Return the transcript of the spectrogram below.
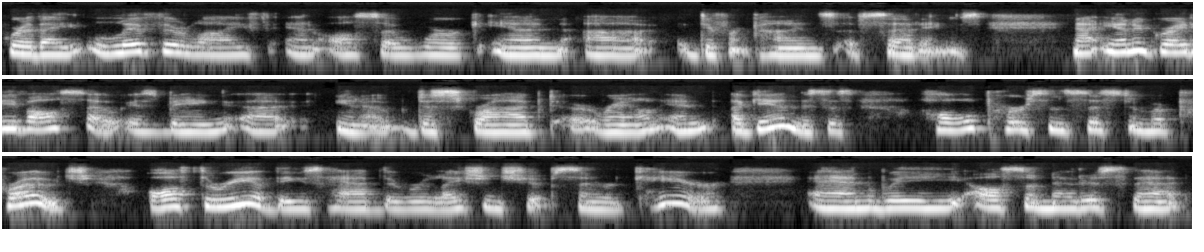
where they live their life and also work in uh, different kinds of settings. Now, integrative also is being, uh, you know, described around, and again, this is whole person system approach. All three of these have the relationship centered care. And we also notice that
